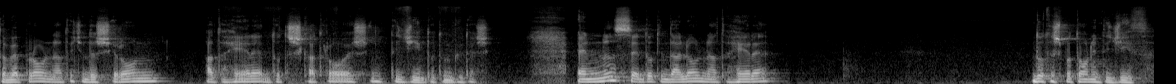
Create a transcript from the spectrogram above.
të vepronin atë që dëshironin, atëherë do të shkatërroheshin të gjithë, do të mbyteshin. E nëse do t'i ndalonin atëherë do të shpëtonin të gjithë.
